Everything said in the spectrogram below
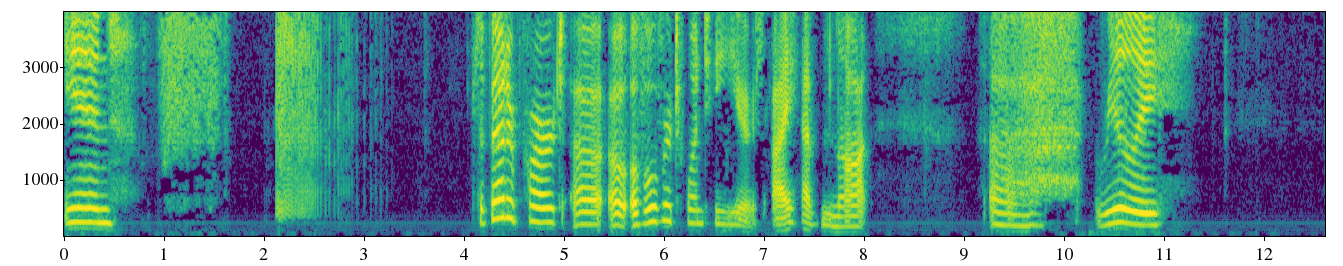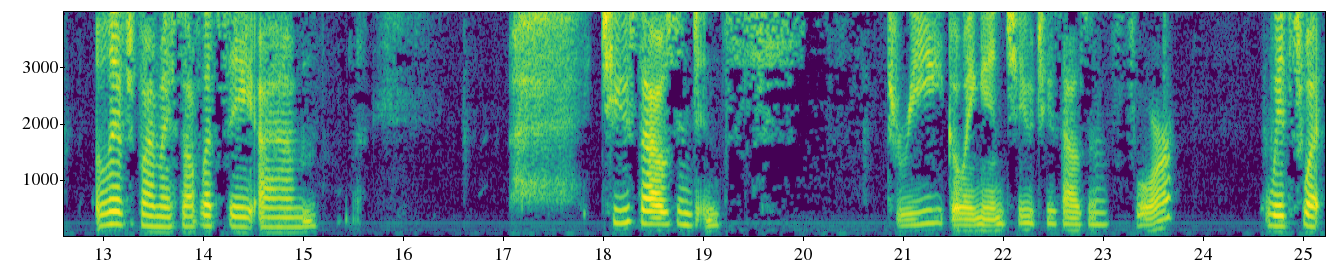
in the better part uh, of over 20 years, I have not uh, really lived by myself. Let's see, um, 2003 going into 2004. It's what,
